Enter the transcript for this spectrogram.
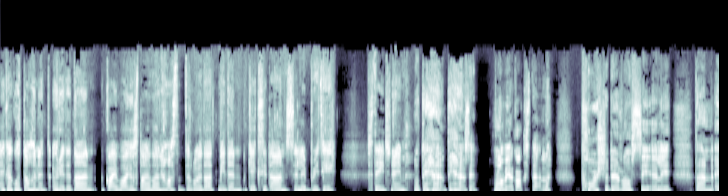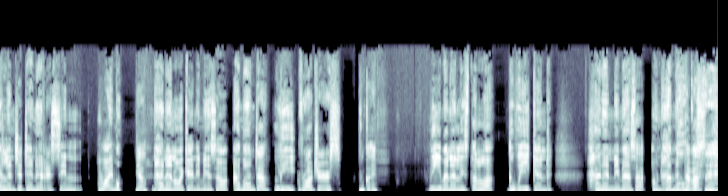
Eikä kuin tohon, että yritetään kaivaa jostain jotain haastatteluita, että miten keksitään celebrity stage name. No tehdään, tehdään se. Mulla on vielä kaksi täällä. Portia de Rossi, eli tämän Ellen DeGeneresin vaimo. Joo. Hänen oikein nimensä on Amanda Lee Rogers. Okei. Okay. Viimeinen listalla The Weeknd. Hänen nimensä on hämmentävä. Onko se?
